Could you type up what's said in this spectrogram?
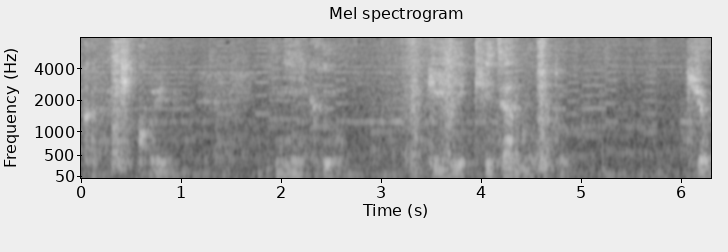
から聞こえる。肉を切り刻む音キャー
